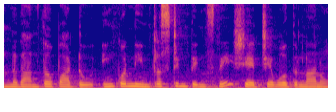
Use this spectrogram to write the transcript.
అన్న దాంతో పాటు ఇంకొన్ని ఇంట్రెస్టింగ్ థింగ్స్ని షేర్ చేయబోతున్నాను.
